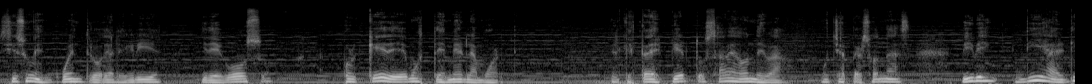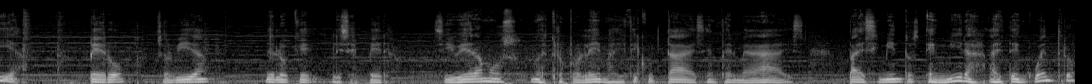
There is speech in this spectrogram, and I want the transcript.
si es un encuentro de alegría y de gozo, ¿por qué debemos temer la muerte? El que está despierto sabe a dónde va. Muchas personas viven día al día, pero se olvidan de lo que les espera. Si viéramos nuestros problemas, dificultades, enfermedades, padecimientos en miras a este encuentro,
